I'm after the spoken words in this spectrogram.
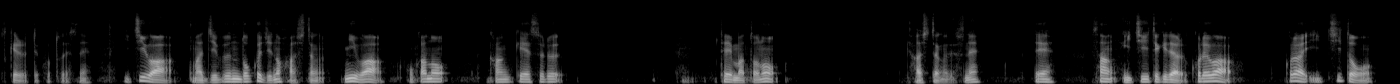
つけるってことですね。1は、まあ、自分独自のハッシュタグ。2は、他の関係するテーマとのハッシュタグですね。で、3、一時的である。これは、これは1と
